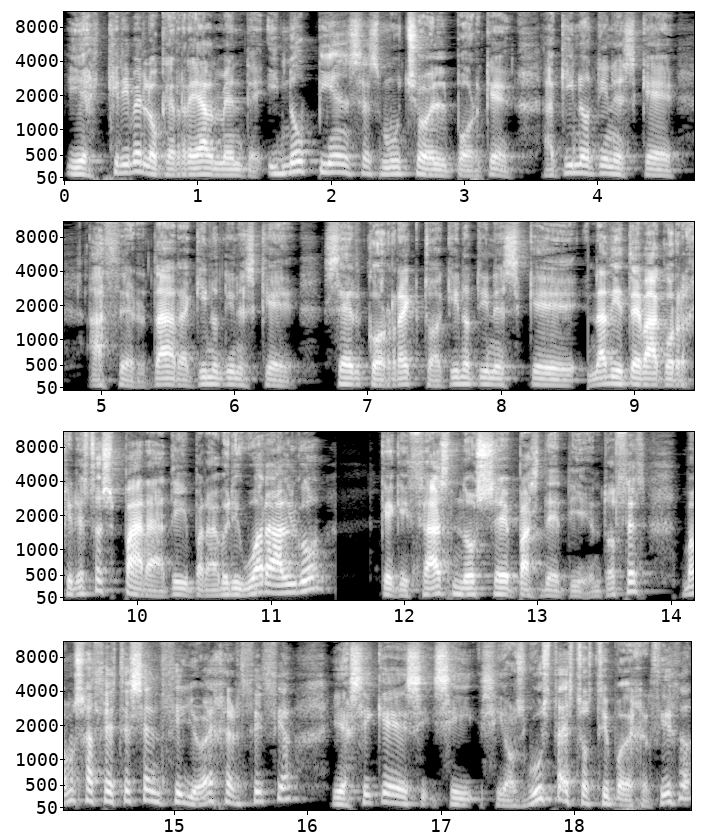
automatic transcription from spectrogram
y escribe lo que realmente. Y no pienses mucho el por qué. Aquí no tienes que acertar, aquí no tienes que ser correcto, aquí no tienes que... Nadie te va a corregir, esto es para ti, para averiguar algo que quizás no sepas de ti. Entonces, vamos a hacer este sencillo ejercicio y así que si, si, si os gusta estos tipos de ejercicios,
